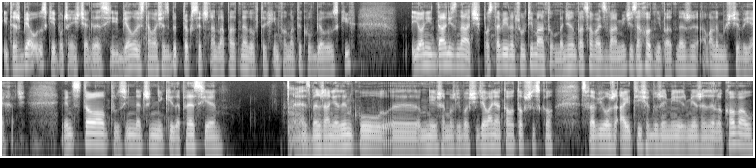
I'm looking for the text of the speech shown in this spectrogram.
i też białoruskiej po części agresji. Białoruś stała się zbyt toksyczna dla partnerów tych informatyków białoruskich, i oni dali znać, postawili wręcz ultimatum, będziemy pracować z wami, ci zachodni partnerzy, ale musicie wyjechać. Więc to plus inne czynniki, represje, zwężanie rynku, e, mniejsze możliwości działania, to, to wszystko sprawiło, że IT się w dużej mierze relokował.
